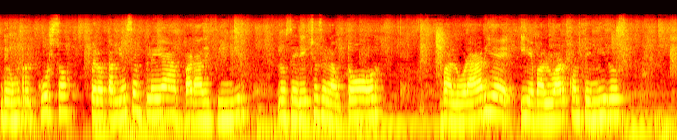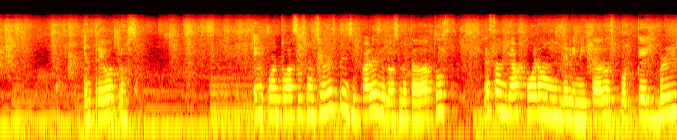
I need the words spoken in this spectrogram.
de un recurso, pero también se emplea para definir los derechos del autor, valorar y evaluar contenidos entre otros. En cuanto a sus funciones principales de los metadatos, estas ya fueron delimitados por Kate Bird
